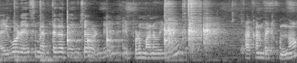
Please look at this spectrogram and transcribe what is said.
అవి కూడా వేసి మెత్తగా దంచామండి. ఇప్పుడు మనం ఇవి పక్కన పెట్టుకుందాం.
